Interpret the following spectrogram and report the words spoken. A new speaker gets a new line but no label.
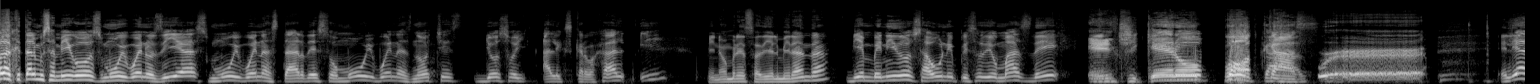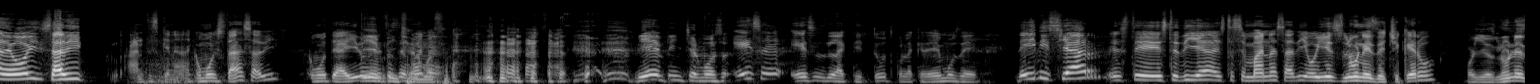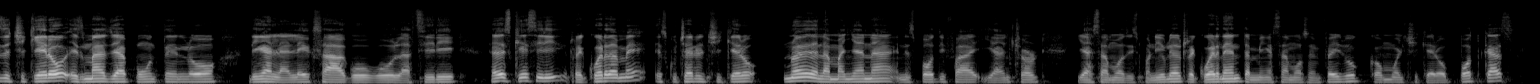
Hola, ¿qué tal mis amigos? Muy buenos días, muy buenas tardes o muy buenas noches. Yo soy Alex Carvajal y
Mi nombre es Adiel Miranda.
bienvenidos a un episodio más de El Chiquero Podcast. El día de hoy, Sadi, antes que nada, ¿cómo estás, Sadi? ¿Cómo te ha ido
Bien,
esta
pinche
semana?
hermoso.
Bien, pinche hermoso. Esa, esa es la actitud con la que debemos de, de iniciar este, este día, esta semana, Sadi. Hoy es lunes de Chiquero.
Hoy es lunes de chiquero, es más, ya apúntenlo, díganle a Alexa, a Google, a Siri. ¿Sabes qué, Siri? Recuérdame escuchar el chiquero 9 de la mañana en Spotify y Anchor. Ya estamos disponibles. Recuerden, también estamos en Facebook como el chiquero podcast.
